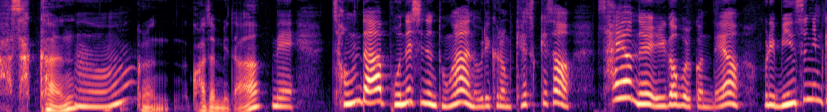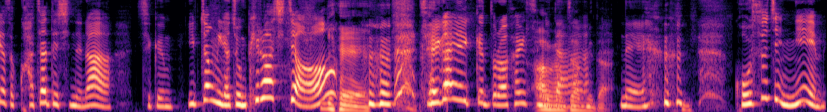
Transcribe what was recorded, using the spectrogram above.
바삭한 음. 그런 과자입니다. 네. 정답 보내시는 동안 우리 그럼 계속해서 사연을 읽어볼 건데요. 우리 민수님께서 과자 드시느라 지금 입정리가 좀 필요하시죠? 네. 제가 읽도록 하겠습니다. 아, 감사합니다. 네. 고수진님,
